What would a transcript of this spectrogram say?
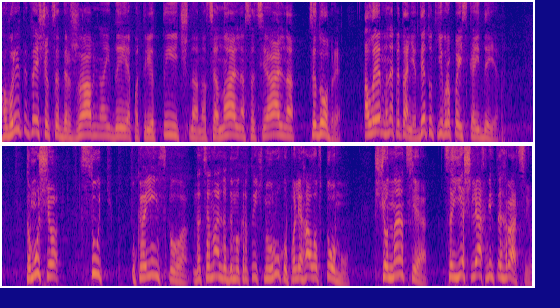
Говорити те, що це державна ідея, патріотична, національна, соціальна це добре. Але мене питання: де тут європейська ідея? Тому що суть українського національно-демократичного руху полягала в тому, що нація це є шлях в інтеграцію.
